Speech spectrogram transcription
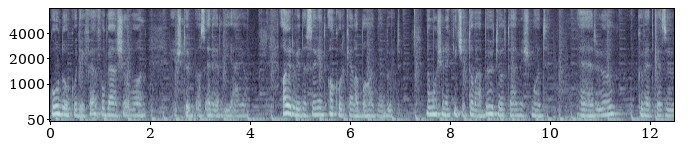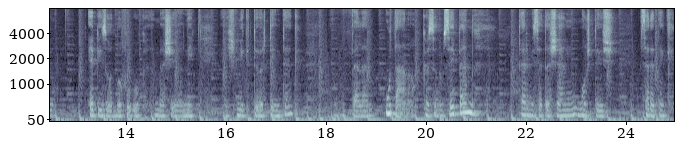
gondolkodik, felfogása van, és több az energiája. Ayurveda szerint akkor kell abba hagyni a bőt. Na most én egy kicsit tovább bőtöltem, és majd erről következő epizódba fogok mesélni, és mik történtek velem utána. Köszönöm szépen, természetesen most is szeretnék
